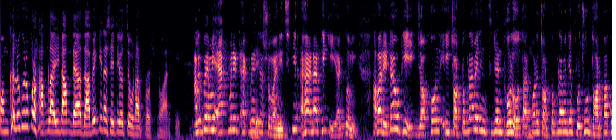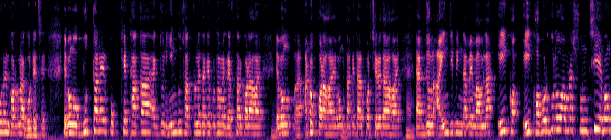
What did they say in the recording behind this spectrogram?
সংখ্যালঘুর উপর হামলা এই নাম দেওয়া যাবে কিনা সেটি হচ্ছে ওনার প্রশ্ন আর কি। খালিদ ভাই আমি এক মিনিট এক মিনিট সময় নিচ্ছি। হ্যাঁ না ঠিকই একদমই। আবার এটাও ঠিক যখন এই চট্টগ্রামের ইনসিডেন্ট হলো তারপরে চট্টগ্রামে যে প্রচুর ধরপাকড়ের ঘটনা ঘটেছে এবং অভ্যুত্থানের পক্ষে থাকা একজন হিন্দু ছাত্রনেতাকে প্রথমে গ্রেফতার করা হয় এবং আটক করা হয় এবং তাকে তারপর ছেড়ে দেওয়া হয়। হ্যাঁ। একজন আইনজীবীর নামে মামলা। এই এই খবরগুলো আমরা শুনছি এবং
